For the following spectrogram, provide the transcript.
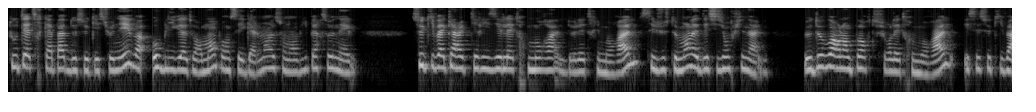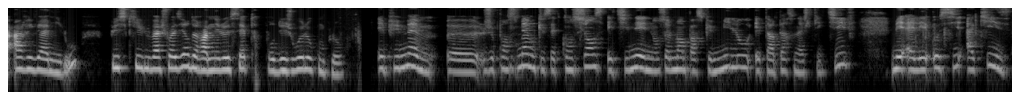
Tout être capable de se questionner va obligatoirement penser également à son envie personnelle. Ce qui va caractériser l'être moral de l'être immoral, c'est justement la décision finale. Le devoir l'emporte sur l'être moral, et c'est ce qui va arriver à Milou, puisqu'il va choisir de ramener le sceptre pour déjouer le complot. Et puis même, euh, je pense même que cette conscience est innée non seulement parce que Milou est un personnage fictif, mais elle est aussi acquise,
